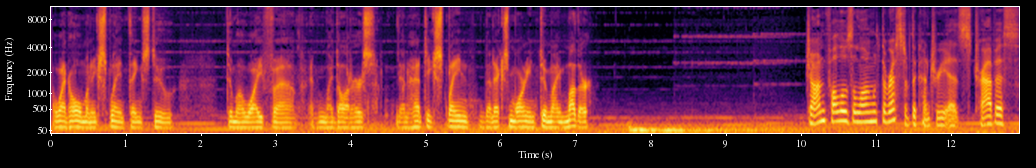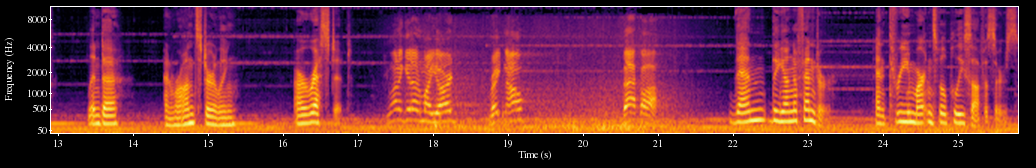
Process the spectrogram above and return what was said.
I went home and explained things to to my wife uh, and my daughters. Then I had to explain the next morning to my mother. John follows along with the rest of the country as Travis, Linda, and Ron Sterling are arrested. You want to get out of my yard right now? Back off. Then the young offender and three Martensville police officers,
